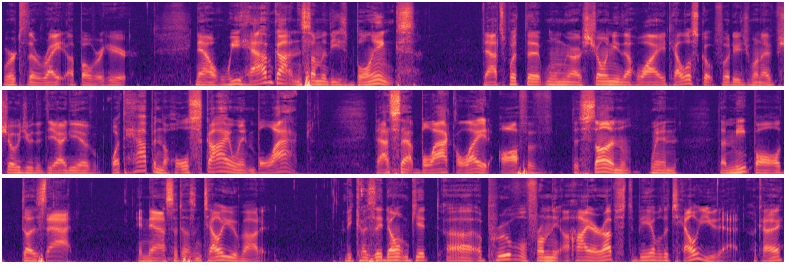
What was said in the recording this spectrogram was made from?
we're to the right up over here. Now we have gotten some of these blinks. That's what the when we were showing you the Hawaii telescope footage when I showed you that the idea of what happened, the whole sky went black. That's that black light off of the sun when the meatball does that, and NASA doesn't tell you about it because they don't get uh, approval from the higher ups to be able to tell you that. Okay.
